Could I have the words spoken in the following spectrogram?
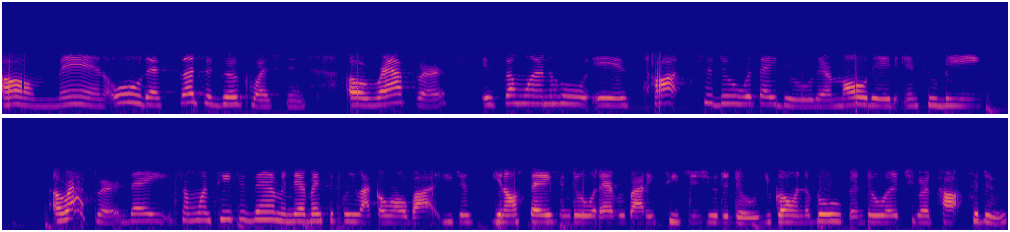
Oh man, oh that's such a good question. A rapper is someone who is taught to do what they do. They're molded into being a rapper. They someone teaches them and they're basically like a robot. You just get on stage and do what everybody teaches you to do. You go in the booth and do what you're taught to do,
